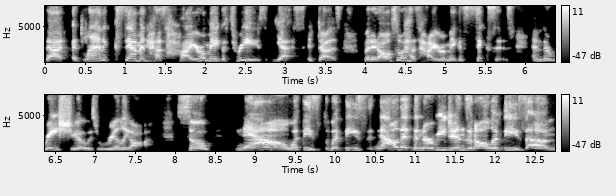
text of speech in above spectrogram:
that Atlantic salmon has higher omega 3s. Yes, it does, but it also has higher omega 6s, and the ratio is really off. So, now what these what these now that the norwegians and all of these um,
